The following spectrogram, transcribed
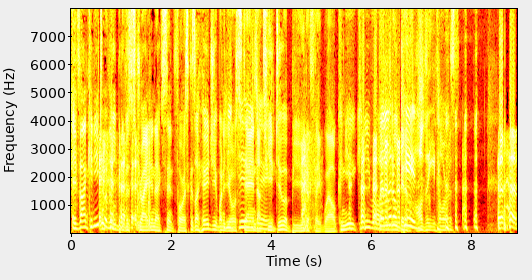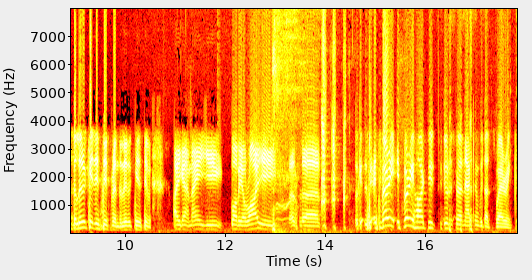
Ivan, can you do a little bit of Australian accent for us? Because I heard you one of You your stand-ups. You do it beautifully well. Can you can you roll The a little little kid. bit of Aussie for us? the little kid is different. The little kid is different. How you going, mate? You bloody all right? You, that's, uh, okay, it's very, it's very hard to, to do an Australian accent without swearing.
